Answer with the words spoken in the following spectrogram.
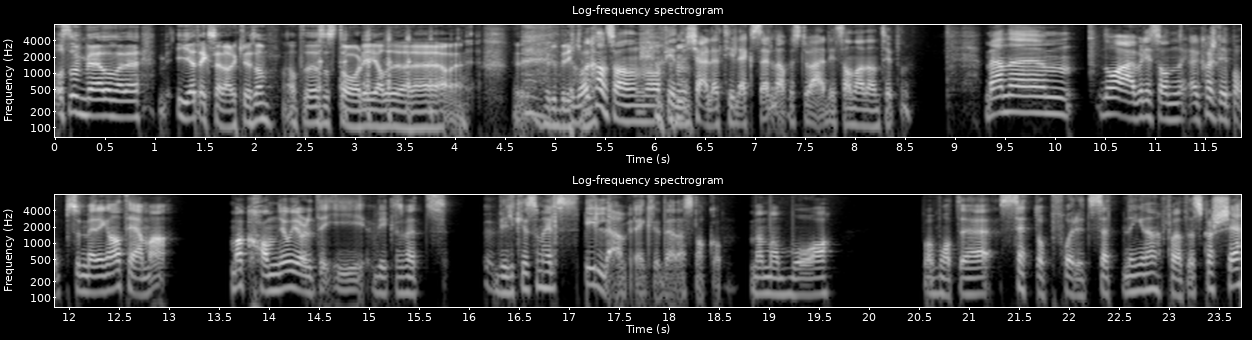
Også med den derre i et Excel-ark, liksom. At eh, så står det i alle de der rubrikkene Det går kanskje an å finne kjærlighet til Excel, da, hvis du er litt sånn av den typen. Men um, nå er vi litt sånn, kanskje litt på oppsummeringen av temaet. Man kan jo gjøre dette i hvilket som helst, hvilket som helst spill, er vel egentlig det det er snakk om. Men man må på en måte sette opp forutsetningene for at det skal skje.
